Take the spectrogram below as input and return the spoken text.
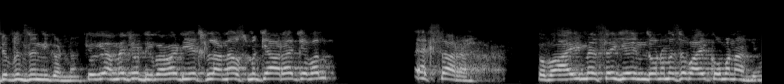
डिफरेंस नहीं करना, क्योंकि हमें जो डी वाई डी एक्स लाना है, उसमें क्या आ रहा है? केवल एक्स आ रहा है। तो वाई में से ये इन दोनों में से वाई कॉमन आ गया।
